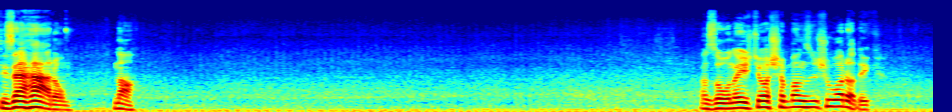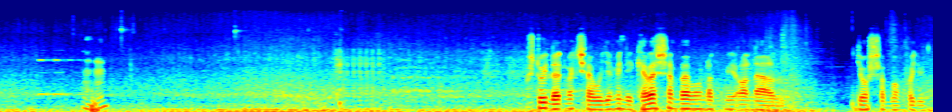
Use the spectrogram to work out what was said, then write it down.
Tizenhárom. Na. A zóna is gyorsabban zsuvarodik? Uh-huh. Most úgy lehet megcsinálni, hogy mindig kevesebben vannak, mi annál gyorsabban fogyunk.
